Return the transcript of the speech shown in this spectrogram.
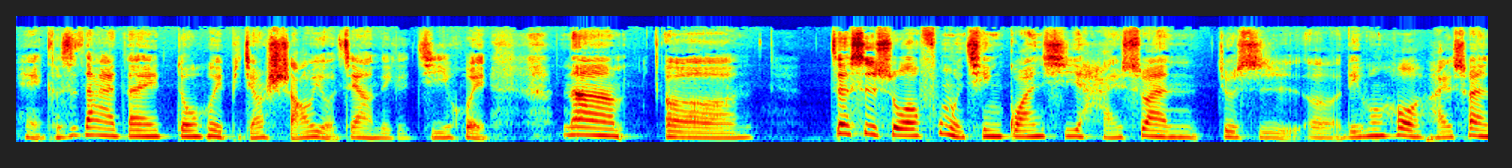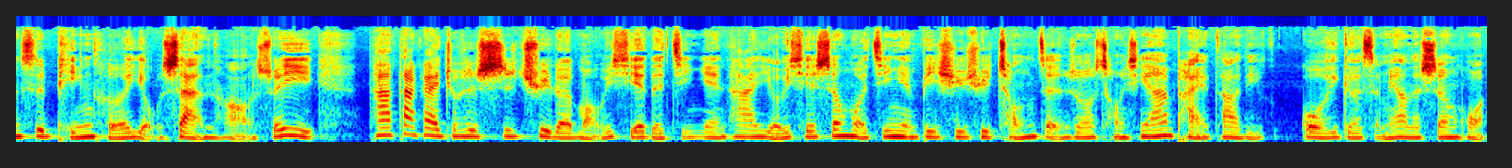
嘿，可是大家在都会比较少有这样的一个机会。那呃，这是说父母亲关系还算就是呃，离婚后还算是平和友善哈，所以他大概就是失去了某一些的经验，他有一些生活经验必须去重整，说重新安排到底。过一个什么样的生活？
